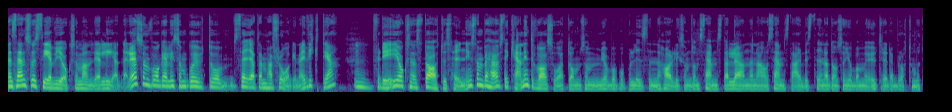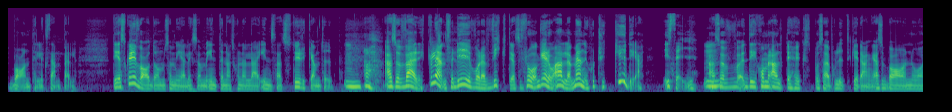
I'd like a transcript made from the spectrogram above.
Men sen så ser vi ju också manliga ledare som vågar liksom gå ut och säga att de här frågorna är viktiga. För det är ju också en statushöjning som behövs. Det kan inte vara så att de som jobbar på polisen har liksom de sämsta lönerna och sämsta arbetstiderna. De som jobbar med att utreda brott mot barn till exempel. Det ska ju vara de som är liksom internationella insatsstyrkan typ. Alltså verkligen, för det är ju våra viktigaste frågor och alla människor tycker ju det i sig. Alltså, v- det kommer alltid högst på så här politikerrang, alltså barn och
